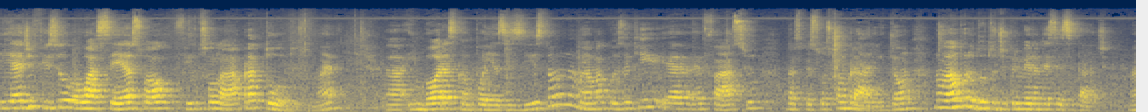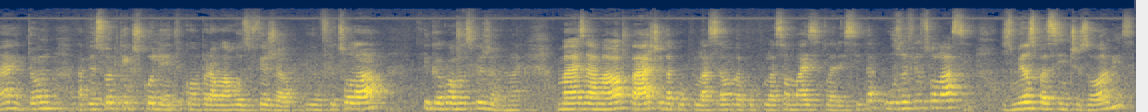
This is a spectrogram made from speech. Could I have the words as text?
e é difícil o acesso ao filtro solar para todos, não é? Ah, embora as campanhas existam, não é uma coisa que é, é fácil das pessoas comprarem. Então, não é um produto de primeira necessidade. Não é? Então, a pessoa que tem que escolher entre comprar um arroz e feijão e um filtro solar, fica com arroz e feijão. Não é? Mas a maior parte da população, da população mais esclarecida, usa filtro solar sim. Os meus pacientes homens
